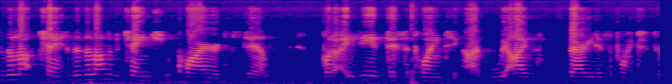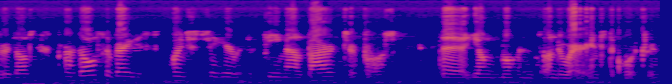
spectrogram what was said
there's a lot change there's a lot of a change required still, but it is disappointing. I we, I was very disappointed with the result, but I was also very disappointed to hear that the female barrister brought the young woman's underwear into the courtroom.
